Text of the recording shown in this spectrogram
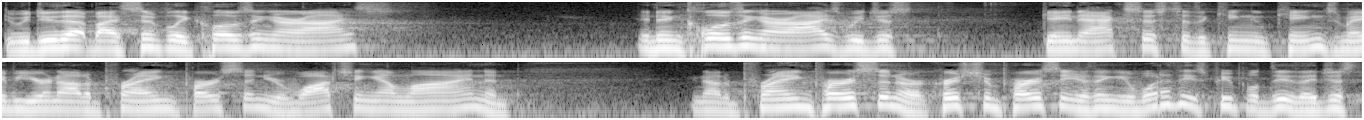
Do we do that by simply closing our eyes? And in closing our eyes, we just gain access to the King of Kings. Maybe you're not a praying person, you're watching online, and you're not a praying person or a Christian person. You're thinking, what do these people do? They just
